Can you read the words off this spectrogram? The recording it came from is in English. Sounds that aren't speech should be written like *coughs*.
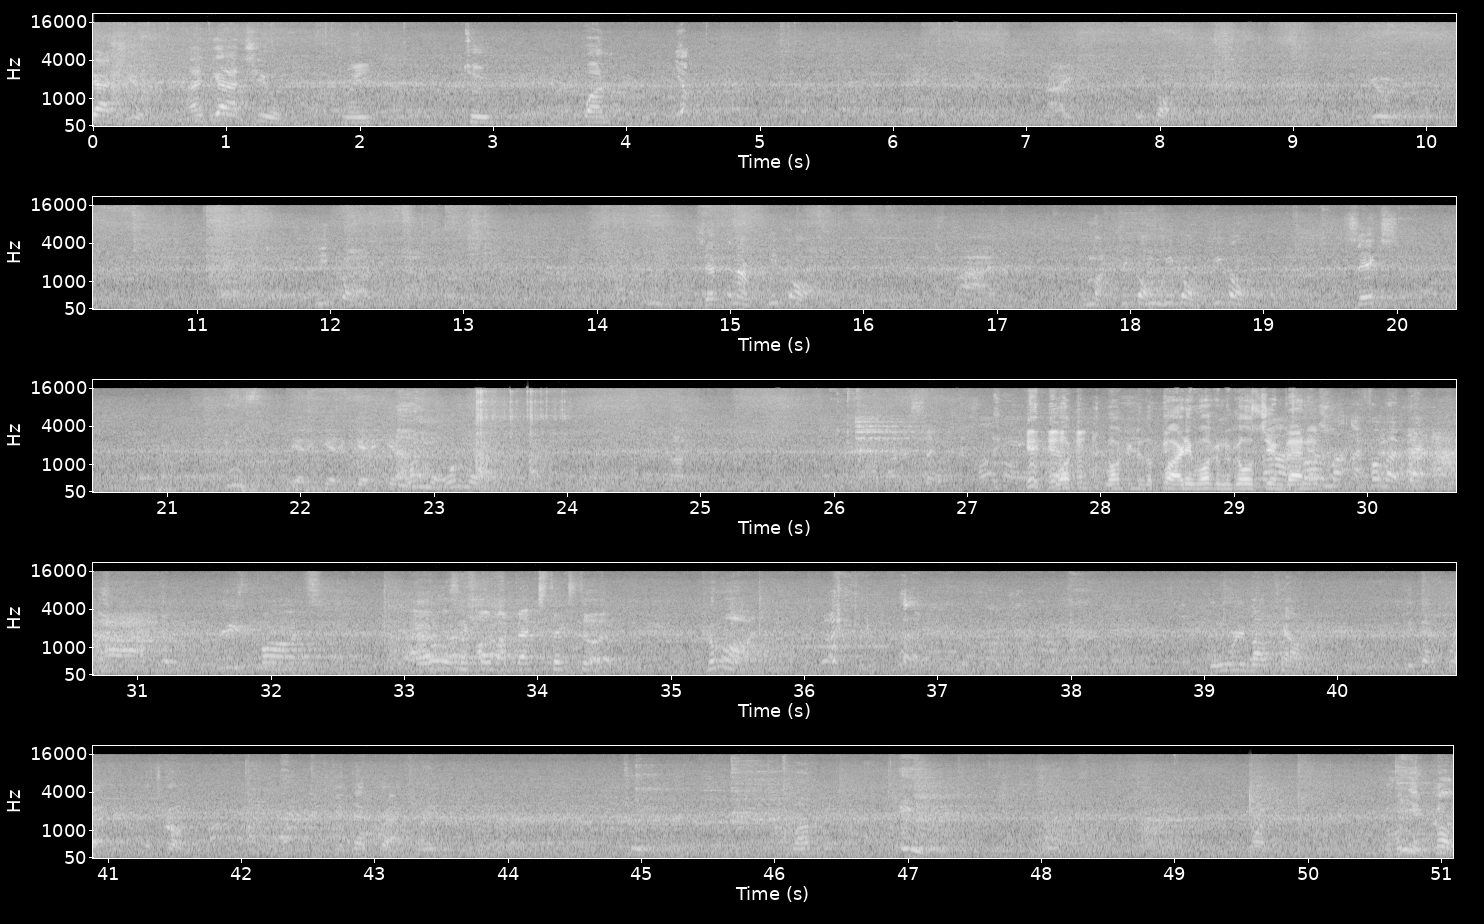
got you. I got you. Three, two, one. Yep. Nice. Keep going. Beautiful. Keep. Set the number. Keep going. Five. Come on. Keep going. Keep going. Keep going. Six. Get it. Get it. Get it. Get it. One more. One more. Welcome, welcome to the party. Welcome to Gold's Gym Venice. I found my, I found my back. Bonds. I honestly found my back sticks to it. Come on. *laughs* Don't worry about counting. Get that breath. Let's go. Get that breath. Right? Two. One. *clears throat* One. Go again. Go.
